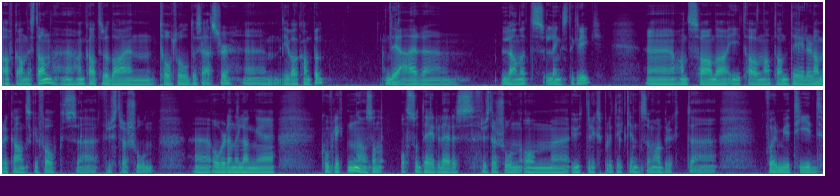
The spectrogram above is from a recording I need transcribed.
Afghanistan. Eh, Han kalte det da en total disaster i valgkampen. Det er landets lengste krig. Han sa da i talen at han deler det amerikanske folks frustrasjon over denne lange konflikten, og så han også deler deres frustrasjon om eh, utenrikspolitikken, som har brukt eh, for mye tid,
